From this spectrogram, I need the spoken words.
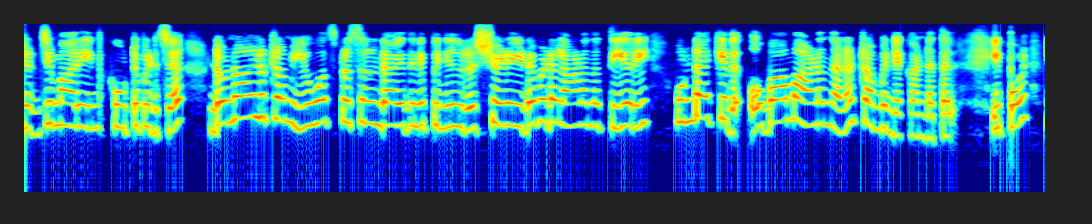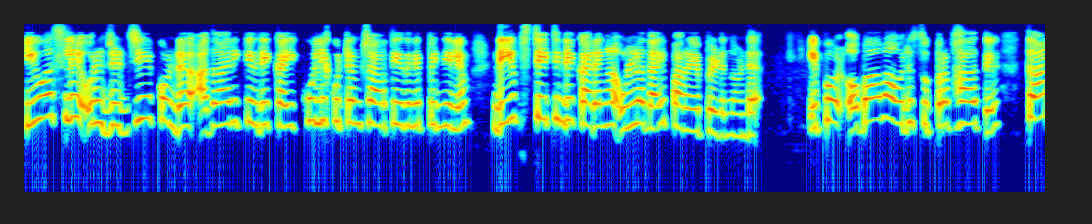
ജഡ്ജിമാരെയും കൂട്ടുപിടിച്ച് Donald Trump U S president ആയതിന് പിന്നിൽ റഷ്യയുടെ ഇടപെടലാണെന്ന തിയറി ഉണ്ടാക്കിയത് ഒബാമ ആണെന്നാണ് ട്രംപിന്റെ കണ്ടെത്തൽ. ഇപ്പോൾ യു എസിലെ ഒരു ജഡ്ജിയെ കൊണ്ട് അദാനിക്കെതിരെ കൈക്കൂലി കുറ്റം ചാർത്തിയതിന് പിന്നിലും ഡീപ് സ്റ്റേറ്റിന്റെ കരങ്ങൾ ഉള്ളതായി പറയപ്പെടുന്നുണ്ട്. ഇപ്പോൾ ഒബാമ ഒരു സുപ്രഭാതത്തിൽ താൻ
